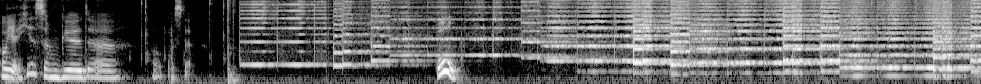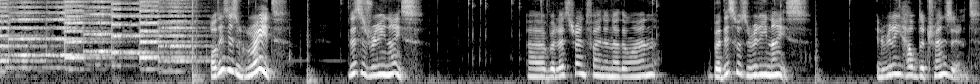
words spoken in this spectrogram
Oh yeah, he has some good, uh, oh, what's that? Oh! Oh, this is great! This is really nice. Uh, but let's try and find another one. But this was really nice. It really helped the transient.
